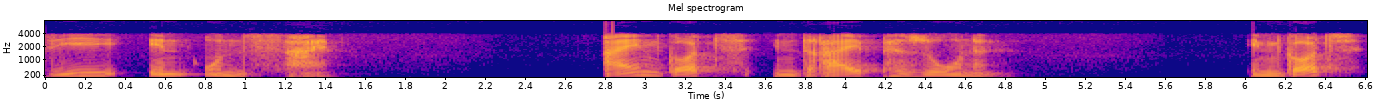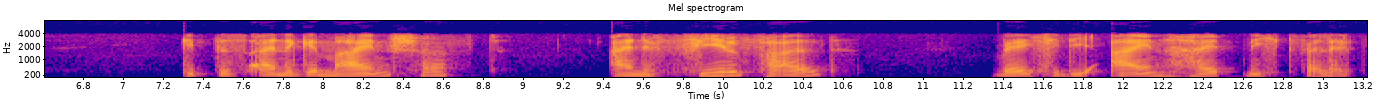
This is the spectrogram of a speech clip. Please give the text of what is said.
sie in uns sein. Ein Gott in drei Personen. In Gott gibt es eine Gemeinschaft, eine Vielfalt, welche die Einheit nicht verletzt.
